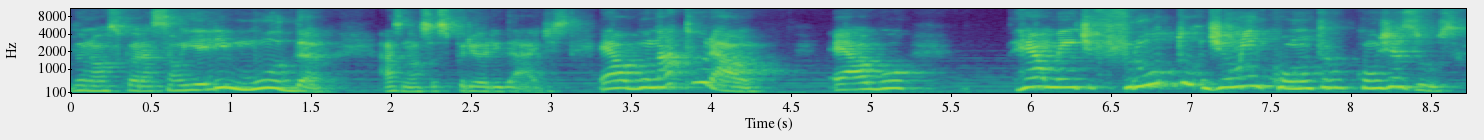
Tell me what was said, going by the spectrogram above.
do nosso coração e ele muda as nossas prioridades. É algo natural é algo realmente fruto de um encontro com Jesus.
